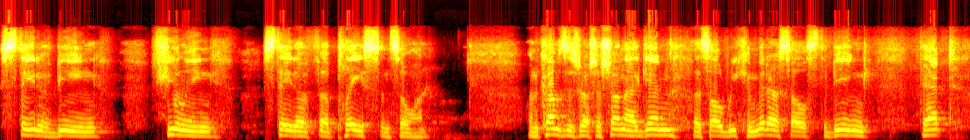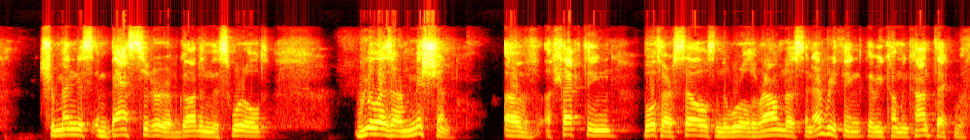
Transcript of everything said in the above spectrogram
state of being, feeling, state of uh, place, and so on. When it comes to Rosh Hashanah, again, let's all recommit ourselves to being that tremendous ambassador of God in this world, realize our mission of affecting both ourselves and the world around us and everything that we come in contact with,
